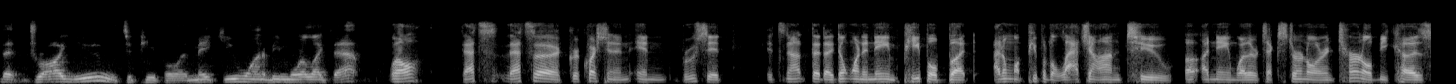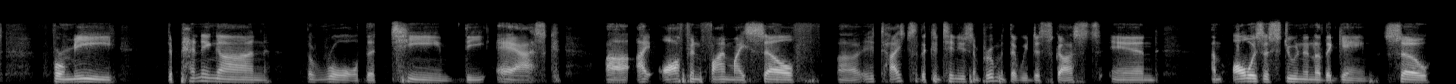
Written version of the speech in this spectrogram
that draw you to people and make you want to be more like that? Well, that's that's a great question, and, and Bruce, it it's not that I don't want to name people, but I don't want people to latch on to a, a name, whether it's external or internal, because for me, depending on the role, the team, the ask, uh, I often find myself uh, it ties to the continuous improvement that we discussed and i'm always a student of the game. So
